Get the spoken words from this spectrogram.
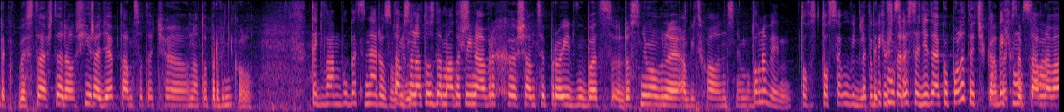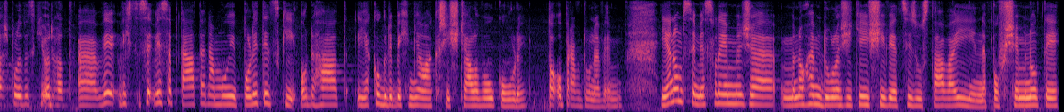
Tak vy jste ještě další řadě, ptám se teď eh, na to první kolo. Teď vám vůbec nerozumím. Tam se na to zda má takový návrh eh, šanci projít vůbec do sněmovny a být schválen sněmovnou. To nevím, to, to se uvidí. Tak to teď už musel... tady sedíte jako politička, tak se musela... ptám na váš politický odhad. Uh, vy, vy, vy se ptáte na můj politický odhad, jako kdybych měla křišťálovou kouli. To opravdu nevím. Jenom si myslím, že mnohem důležitější věci zůstávají nepovšimnuty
